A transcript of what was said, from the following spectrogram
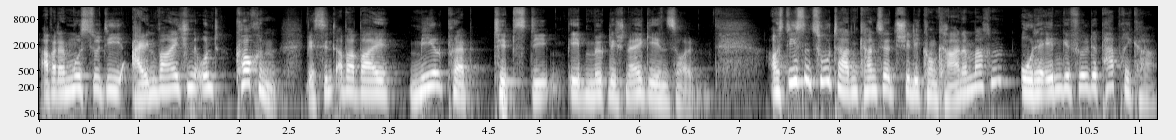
aber dann musst du die einweichen und kochen. Wir sind aber bei Meal Prep Tipps, die eben möglichst schnell gehen sollen. Aus diesen Zutaten kannst du jetzt Chili con Carne machen oder eben gefüllte Paprika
